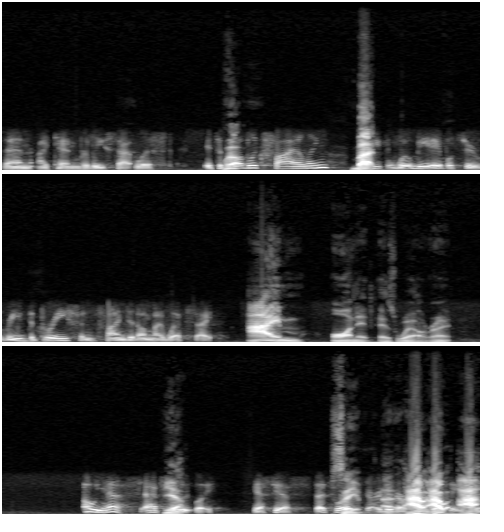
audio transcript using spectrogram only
then I can release that list. It's a Well, public filing. but- People will be able to read the brief and find it on my website. I'm on it as well, right? Oh, yes, absolutely. Yes, yes. That's where Say, I started our I, I, conversation. I,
